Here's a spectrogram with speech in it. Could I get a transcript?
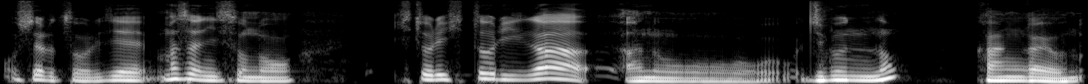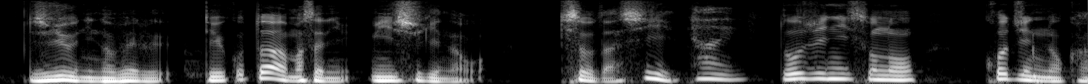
おっしゃる通りで、まさにその一人一人が、あのー自分の考えを自由に述べるっていうことはまさに民主主義の基礎だし、はい。同時にその個人の考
